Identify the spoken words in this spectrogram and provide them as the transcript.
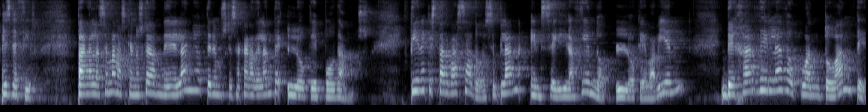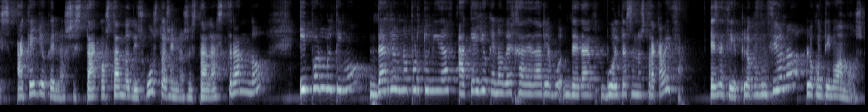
Es decir, para las semanas que nos quedan del año tenemos que sacar adelante lo que podamos. Tiene que estar basado ese plan en seguir haciendo lo que va bien, dejar de lado cuanto antes aquello que nos está costando disgustos y nos está lastrando y por último darle una oportunidad a aquello que no deja de, darle, de dar vueltas en nuestra cabeza. Es decir, lo que funciona, lo continuamos.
